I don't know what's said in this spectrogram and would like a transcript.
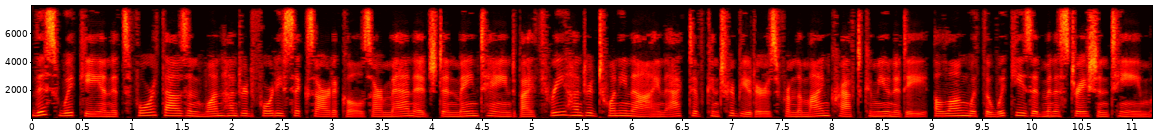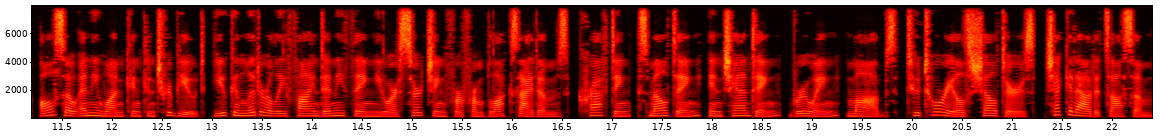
This wiki and its 4,146 articles are managed and maintained by 329 active contributors from the Minecraft community, along with the wiki's administration team. Also, anyone can contribute, you can literally find anything you are searching for from blocks items, crafting, smelting, enchanting, brewing, mobs, tutorials, shelters. Check it out, it's awesome.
